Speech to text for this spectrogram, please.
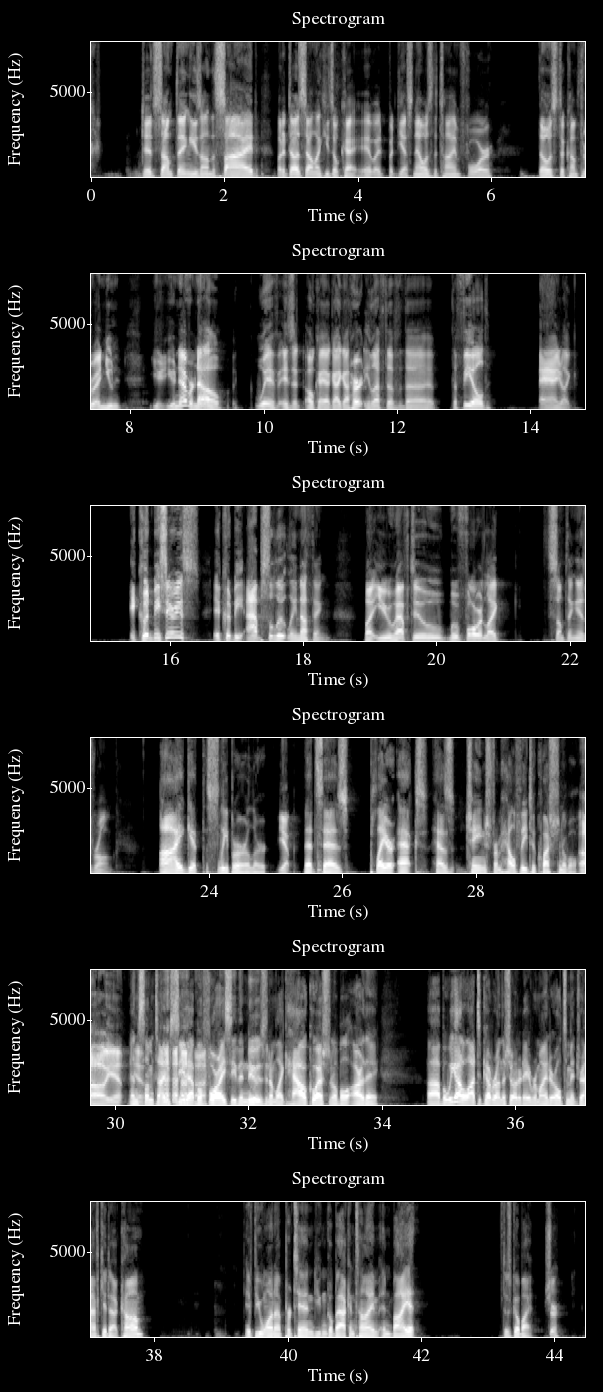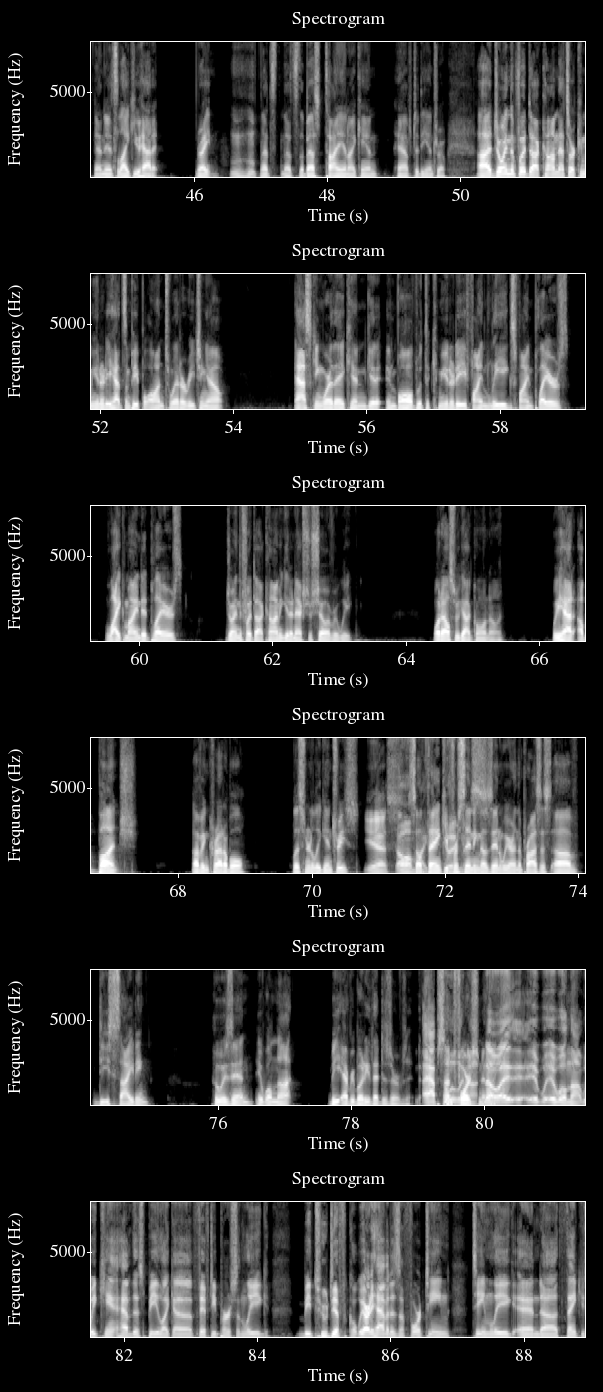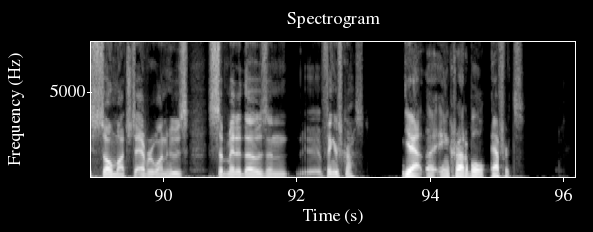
did something. He's on the side, but it does sound like he's okay. It- but- but yes, now is the time for those to come through, and you you you never know with is it okay? A guy got hurt, he left the the the field, and you're like, it could be serious. It could be absolutely nothing, but you have to move forward like something is wrong. I get the sleeper alert Yep. that says player X has changed from healthy to questionable. Oh yeah. and yep. sometimes see that before I see the news, and I'm like, how questionable are they? Uh, but we got a lot to cover on the show today. Reminder, ultimatedraftkit.com. If you want to pretend you can go back in time and buy it, just go buy it. sure. And it's like you had it, right? mm-hmm. That's that's the best tie-in I can have to the intro. Uh, jointhefoot.com. That's our community. Had some people on Twitter reaching out asking where they can get involved with the community, find leagues, find players, like-minded players. Jointhefoot.com, you get an extra show every week. What else we got going on? We had a bunch of incredible listener league entries. Yes. Oh, so my thank you for sending those in. We are in the process of deciding who is in. It will not be everybody that deserves it. Absolutely. Unfortunately. Not. No, it, it, it will not. We can't have this be like a 50 person league, be too difficult. We already have it as a 14 team league. And uh, thank you so much to everyone who's submitted those. And uh, fingers crossed. Yeah, uh, incredible efforts.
